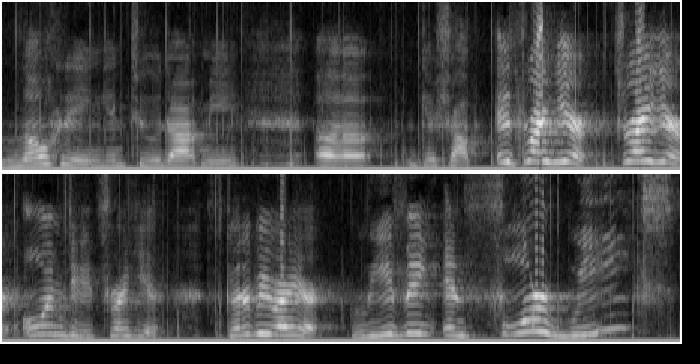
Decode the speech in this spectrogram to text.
loading into Adopt Me uh, gift shop. It's right here. It's right here. OMG, it's right here. It's gonna be right here. Leaving in four weeks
